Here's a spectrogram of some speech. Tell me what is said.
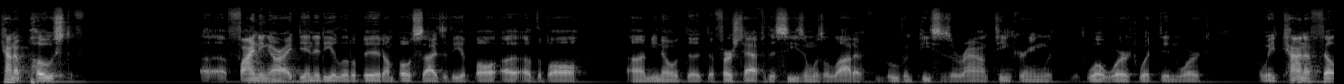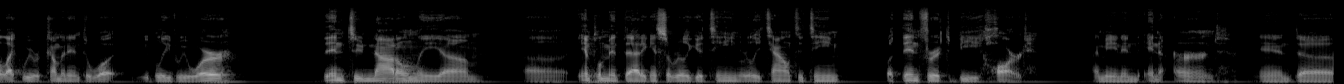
kind of post uh, finding our identity a little bit on both sides of the ball uh, of the ball. Um, you know, the the first half of the season was a lot of moving pieces around, tinkering with with what worked, what didn't work, and we kind of felt like we were coming into what we believed we were. Then to not only um, uh, implement that against a really good team, really talented team, but then for it to be hard. I mean, and, and earned. And uh,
